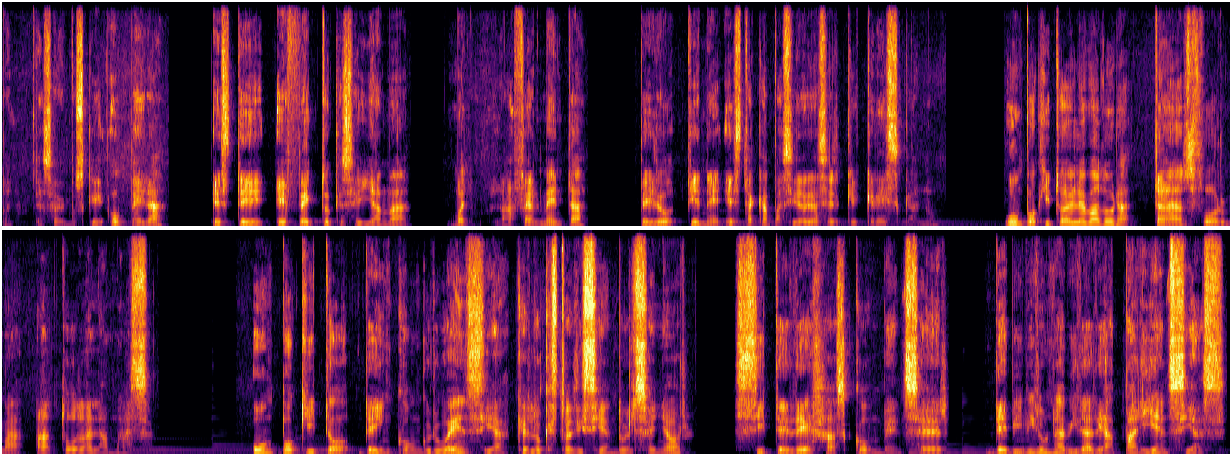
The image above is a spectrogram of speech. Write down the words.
Bueno, ya sabemos que opera este efecto que se llama, bueno, la fermenta, pero tiene esta capacidad de hacer que crezca, ¿no? Un poquito de levadura transforma a toda la masa. Un poquito de incongruencia, que es lo que está diciendo el Señor, si te dejas convencer de vivir una vida de apariencias,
